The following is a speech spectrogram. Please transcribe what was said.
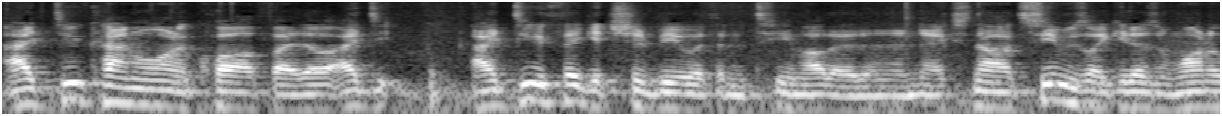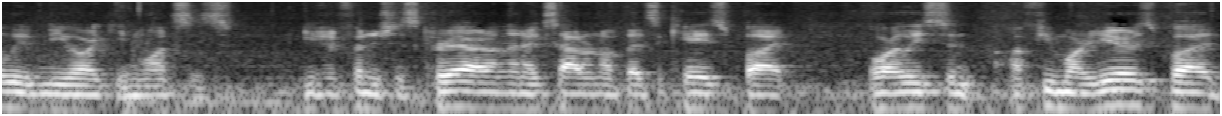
I do kind of want to qualify though. I do, I do think it should be within a team other than the Knicks. Now it seems like he doesn't want to leave New York. He wants to even finish his career out on the Knicks. I don't know if that's the case, but or at least in a few more years. But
